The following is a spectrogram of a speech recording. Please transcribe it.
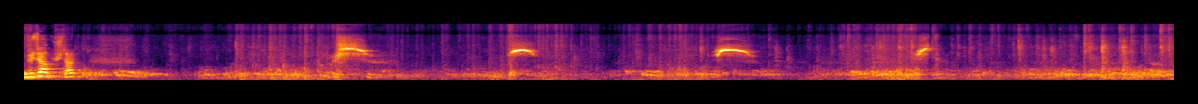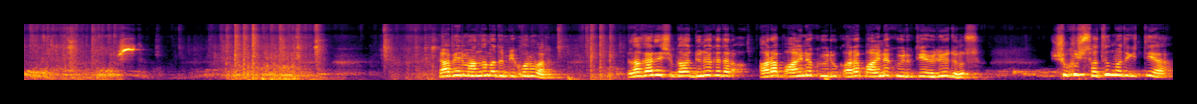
Güzel kuşlar. Ya benim anlamadığım bir konu var. La kardeşim daha düne kadar Arap ayna kuyruk, Arap ayna kuyruk diye ölüyordunuz. Şu kuş satılmadı gitti ya.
